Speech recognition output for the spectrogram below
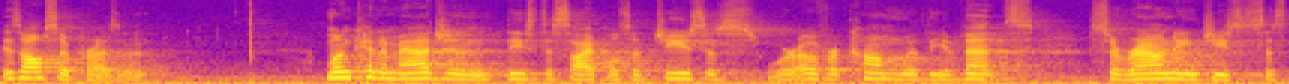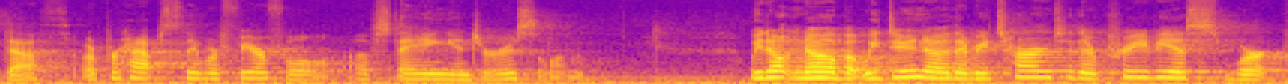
is also present. One can imagine these disciples of Jesus were overcome with the events surrounding Jesus' death, or perhaps they were fearful of staying in Jerusalem. We don't know, but we do know they returned to their previous work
